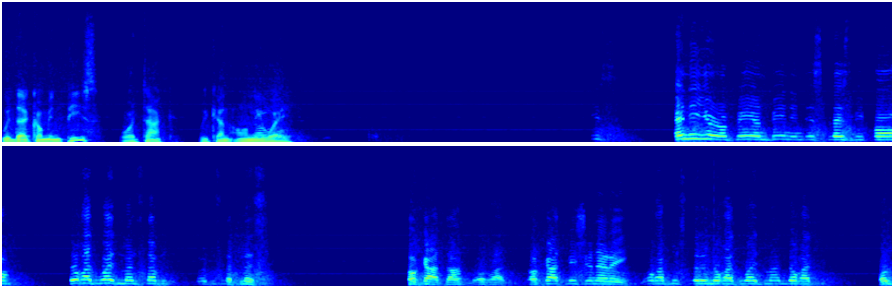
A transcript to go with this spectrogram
will they come in peace or attack? We can only wait. Any European been in this place before? No rat white man stop no this is the place. No cat, huh? No rat. No cat missionary. No rat missionary, no rat white man, no rat on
